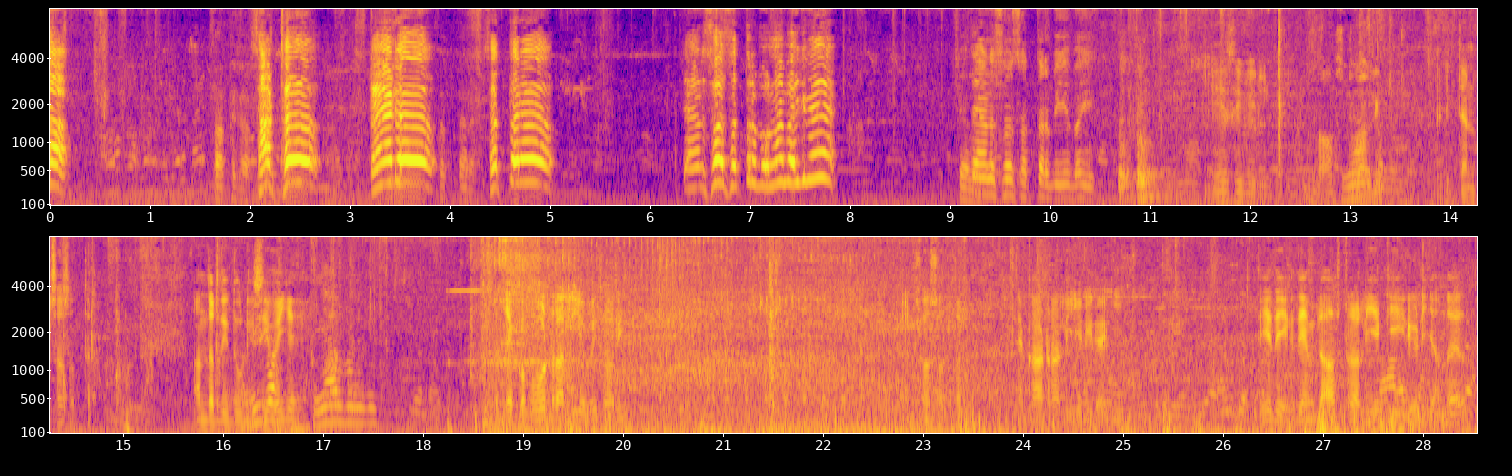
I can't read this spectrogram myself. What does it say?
60 65 70 370 ਬੋਲਣਾ ਬਾਈ ਕਿ ਨੇ। 370 ਵੀ ਬਾਈ। ਇਹ ਸੀ ਵੀ ਲਾਸਟ ਵਾਲੀ ਜਿਹੜੀ 370 ਅੰਦਰ ਦੀ ਤੂੜੀ ਸੀ ਬਈ ਇਹ। 50 ਰੁਪਏ ਦੀ ਤੇ ਇੱਕ ਹੋਰ ਟਰਾਲੀ ਹੈ ਬਈ ਸੌਰੀ 370 ਤੇ ਕਾ ਟਰਾਲੀ ਜਿਹੜੀ ਰਹਿ ਗਈ। ਤੇ ਇਹ ਦੇਖਦੇ ਆਂ ਵੀ ਲਾਸਟ ਟਰਾਲੀ ਇਹ ਕੀ ਰੇਟ ਜਾਂਦਾ ਇਹਦਾ।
